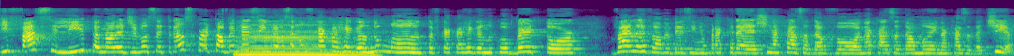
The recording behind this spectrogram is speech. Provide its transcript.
e facilita na hora de você transportar o bebezinho, ah. para você não ficar carregando manta, ficar carregando cobertor. Vai levar o bebezinho para creche, na casa da avó, na casa da mãe, na casa da tia?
